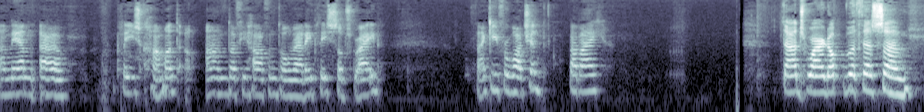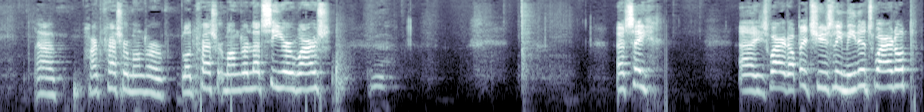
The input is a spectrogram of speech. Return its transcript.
And then uh, please comment and if you haven't already, please subscribe. Thank you for watching. Bye bye. Dad's wired up with this um, uh, heart pressure monitor, blood pressure monitor. Let's see your wires. Yeah. Let's see. Uh, he's wired up. It's usually me that's wired up.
